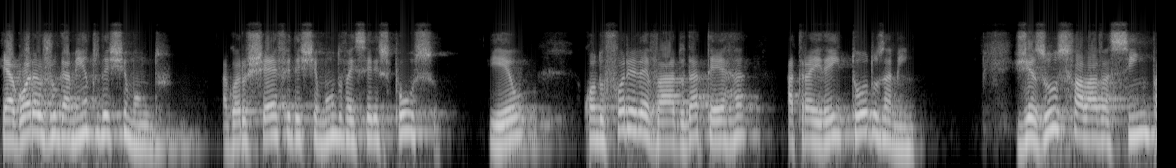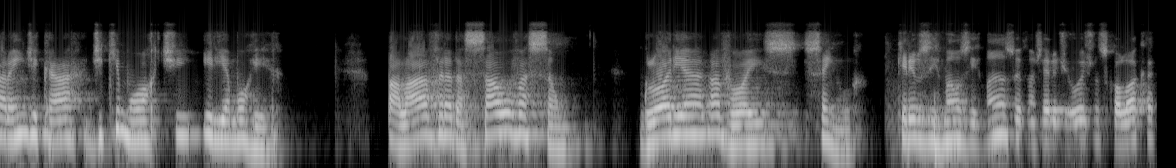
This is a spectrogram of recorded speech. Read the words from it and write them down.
É agora o julgamento deste mundo. Agora o chefe deste mundo vai ser expulso, e eu, quando for elevado da terra, atrairei todos a mim. Jesus falava assim para indicar de que morte iria morrer. Palavra da salvação. Glória a vós, Senhor. Queridos irmãos e irmãs, o evangelho de hoje nos coloca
